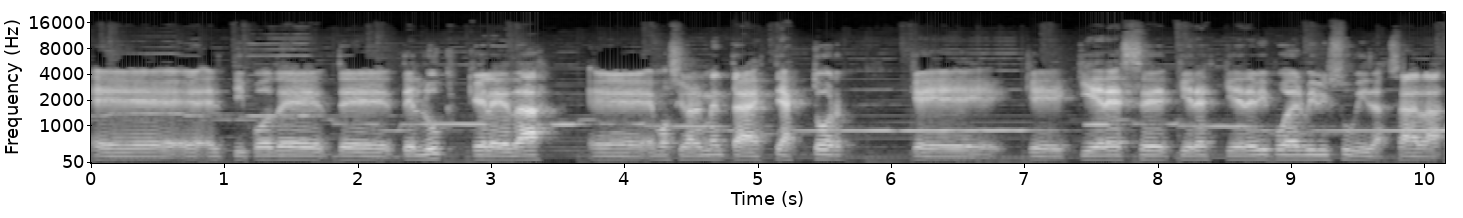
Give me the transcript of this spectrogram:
eh, el tipo de, de, look que le da eh, emocionalmente a este actor que, quiere, ser, quiere, quiere poder vivir su vida. O sea,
